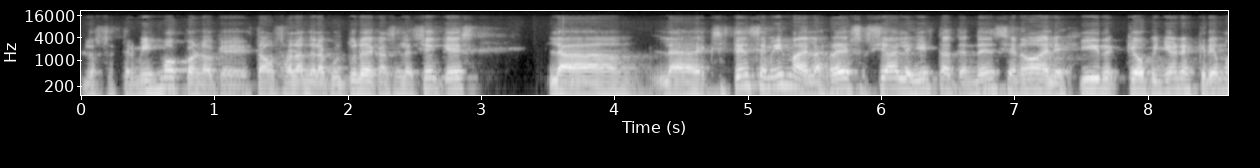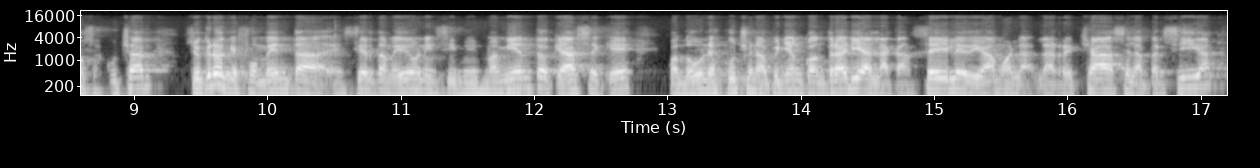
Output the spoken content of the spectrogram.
los extremismos, con lo que estamos hablando de la cultura de cancelación, que es la, existencia misma de las redes sociales y esta tendencia ¿no? a elegir qué opiniones queremos escuchar, yo creo que fomenta en cierta medida un ensimismamiento que hace que cuando uno escucha una opinión contraria la cancele, digamos, la, rechace, la persiga,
